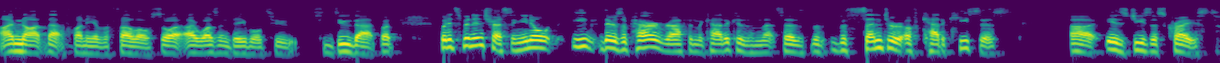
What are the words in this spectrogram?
I'm not that funny of a fellow, so I, I wasn't able to to do that. But but it's been interesting. You know, there's a paragraph in the Catechism that says the, the center of catechesis uh, is Jesus Christ.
